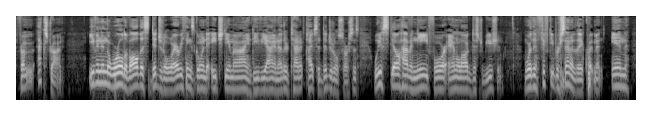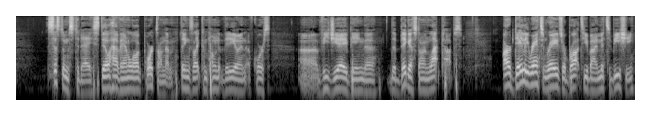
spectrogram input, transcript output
from Extron. Even in the world of all this digital, where everything's going to HDMI and DVI and other t- types of digital sources, we still have a need for analog distribution. More than 50% of the equipment in systems today still have analog ports on them. Things like component video and, of course, uh, VGA being the, the biggest on laptops. Our daily rants and raves are brought to you by Mitsubishi.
